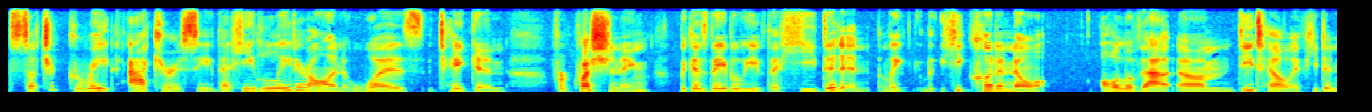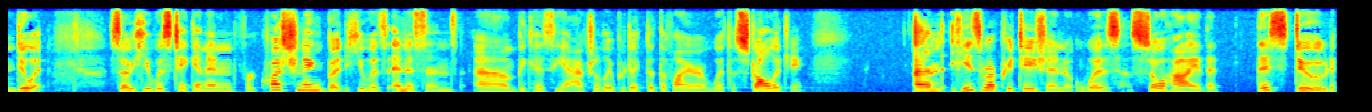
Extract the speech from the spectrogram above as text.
such a great accuracy that he later on was taken for questioning because they believed that he didn't. Like, he couldn't know all of that um, detail if he didn't do it. So he was taken in for questioning, but he was innocent um, because he actually predicted the fire with astrology. And his reputation was so high that this dude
